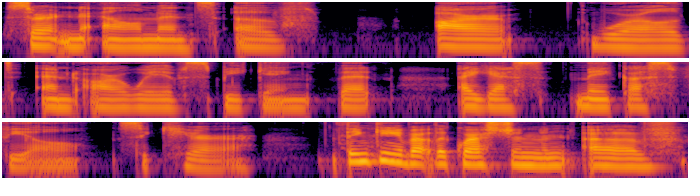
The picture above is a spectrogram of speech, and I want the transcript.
certain elements of our world and our way of speaking that I guess make us feel secure. Thinking about the question of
